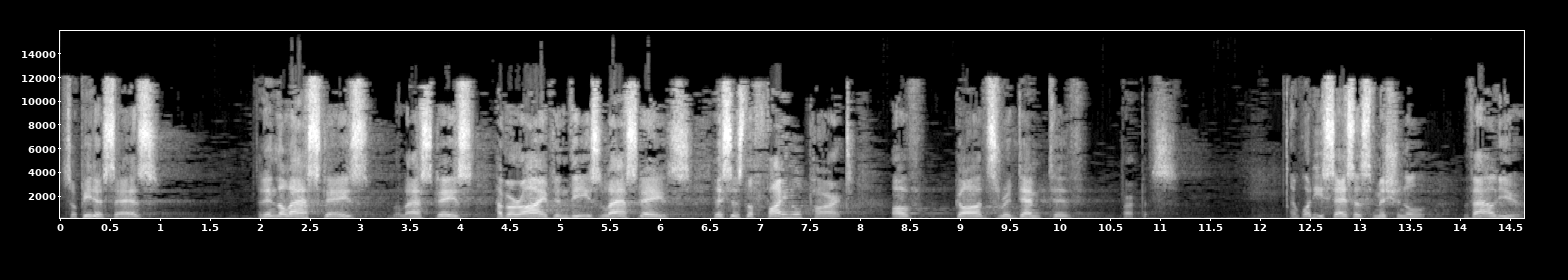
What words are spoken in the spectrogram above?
So Peter says that in the last days, the last days have arrived in these last days. This is the final part of God's redemptive purpose. And what he says has missional value.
